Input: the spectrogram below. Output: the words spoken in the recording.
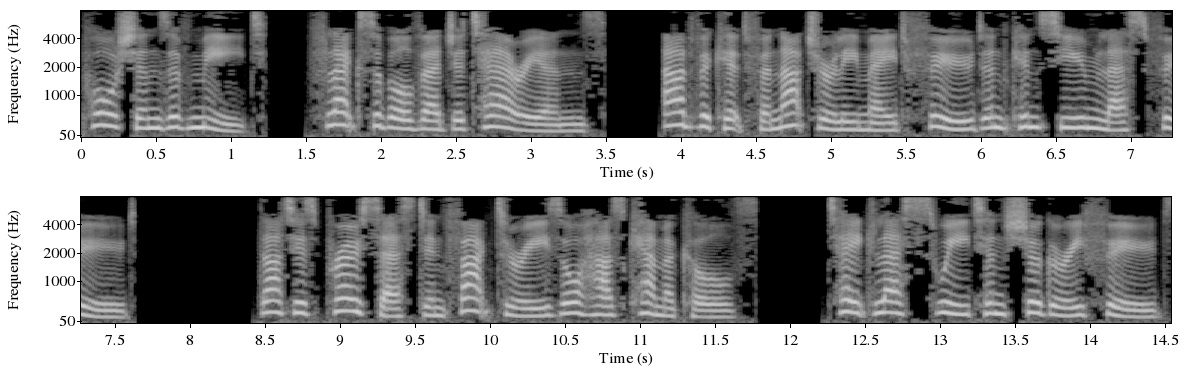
portions of meat. Flexible vegetarians advocate for naturally made food and consume less food that is processed in factories or has chemicals. Take less sweet and sugary foods.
